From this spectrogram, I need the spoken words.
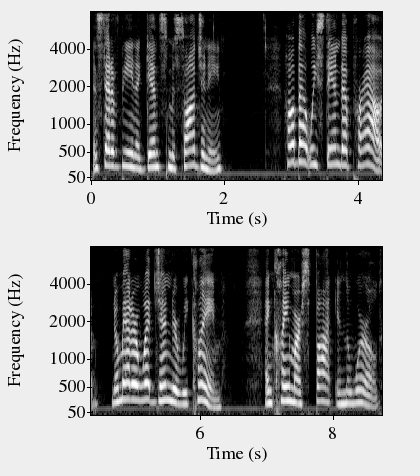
Instead of being against misogyny, how about we stand up proud, no matter what gender we claim, and claim our spot in the world?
